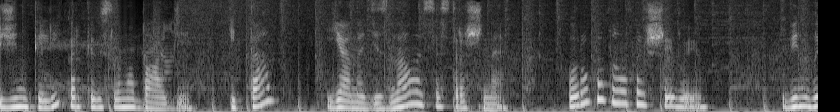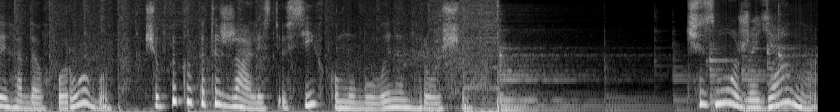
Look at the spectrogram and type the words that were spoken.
жінки-лікарки в Ісламабаді, і там Яна дізналася страшне. Хвороба була фальшивою. Він вигадав хворобу, щоб викликати жалість усіх, кому був винен гроші. Чи зможе Яна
